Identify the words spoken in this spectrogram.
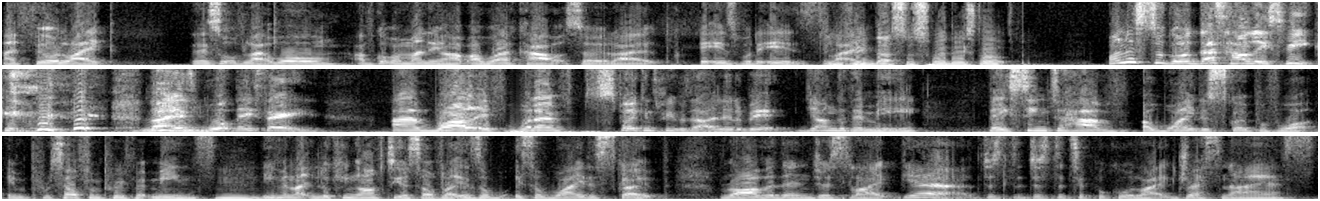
I feel like they're sort of like, well, I've got my money up, I work out, so like it is what it is. And like you think that's just where they stop? honest to God, that's how they speak. That is what they say. Um, while if when I've spoken to people that are a little bit younger than me, they seem to have a wider scope of what imp- self improvement means. Mm. Even like looking after yourself, like it's a it's a wider scope rather than just like yeah, just just the typical like dress nice,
